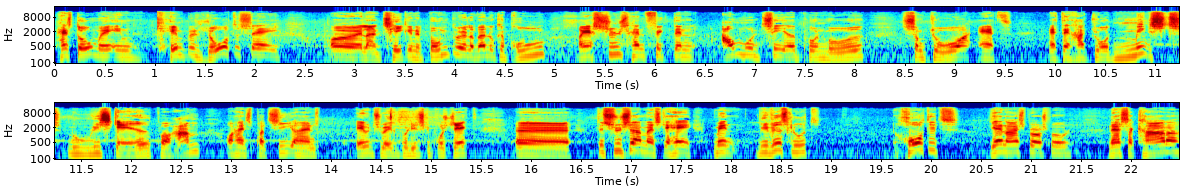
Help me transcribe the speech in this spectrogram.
han stod med en kæmpe lortesag, eller en tækkende bombe, eller hvad du kan bruge, og jeg synes, han fik den afmonteret på en måde, som gjorde, at, at den har gjort mindst mulig skade på ham og hans parti og hans eventuelle politiske projekt. Øh, det synes jeg, man skal have. Men vi ved slut. Hurtigt, Ja-nej spørgsmål. Nasser Carter,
